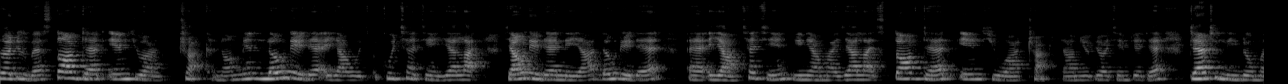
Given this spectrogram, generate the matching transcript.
တို့တူပဲ stop that in your truck เนาะမင်းလုံးနေတဲ့အရာကိုအခုချက်ချင်းရက်လိုက်ရောက်နေတဲ့နေရာလုံးနေတဲ့အအရာချက်ချင်းဒီနေရာမှာရက်လိုက် stop that in your truck ဒါမျိုးပြောခြင်းဖြစ်တယ် that လီလို့မ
